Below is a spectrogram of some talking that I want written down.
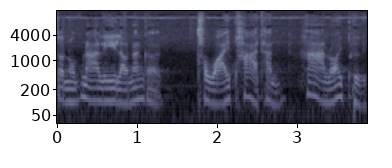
สนมนาลีเหล่านั้นก็ถวายผ้าท่านห้าร้อยผืน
